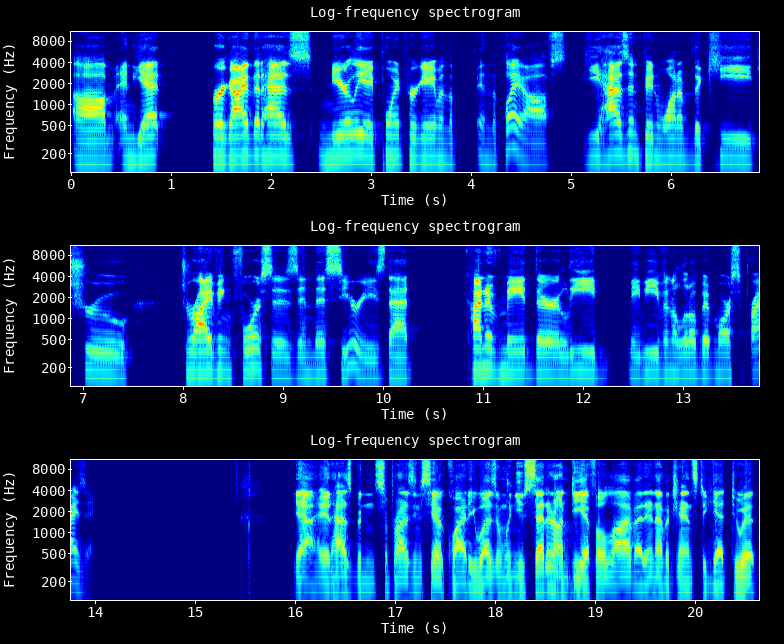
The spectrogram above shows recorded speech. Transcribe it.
Um, and yet, for a guy that has nearly a point per game in the in the playoffs, he hasn't been one of the key true driving forces in this series that kind of made their lead maybe even a little bit more surprising. Yeah, it has been surprising to see how quiet he was. And when you said it on DFO Live, I didn't have a chance to get to it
